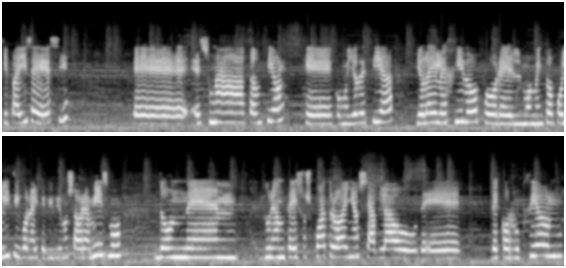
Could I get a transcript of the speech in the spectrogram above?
¿Qué país es ese? Eh, es una canción que, como yo decía, Yo la he elegido por el momento político en el que vivimos ahora mismo, donde mm, durante esos cuatro años se ha hablado de, corrupción.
